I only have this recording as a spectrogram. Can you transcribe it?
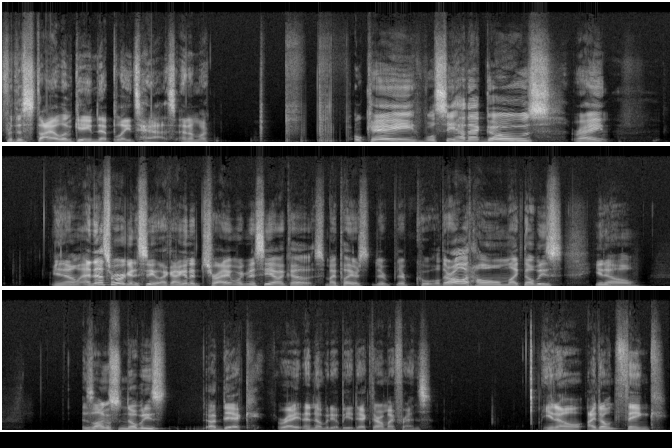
for the style of game that Blades has. And I'm like, okay, we'll see how that goes, right? You know and that's what we're going to see. Like i'm going to try it we're going to see how it goes. My players they're, they're cool. They're all at home. Like nobody's you know as long as nobody's a dick right? And nobody will be a dick. They're all my friends. You know i don't think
